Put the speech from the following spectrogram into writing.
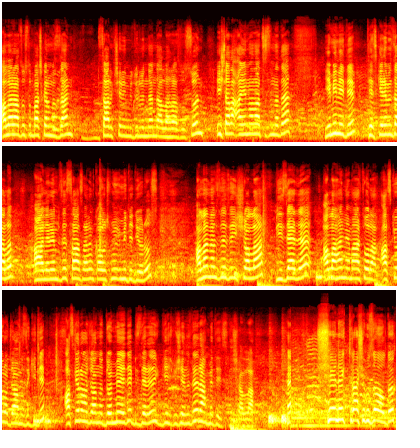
Allah razı olsun başkanımızdan, Sağlık Şehir Müdürlüğü'nden de Allah razı olsun. İnşallah ayın 16'sında da yemin edip tezkeremizi alıp ailelerimize sağ salim kavuşmayı ümit ediyoruz. Allah nasip ederse inşallah bizler de Allah'ın emaneti olan asker ocağımızı gidip asker ocağına dönmeye de bizlere de geçmişlerimizde rahmet etsin inşallah. Şimdi tıraşımızı olduk.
